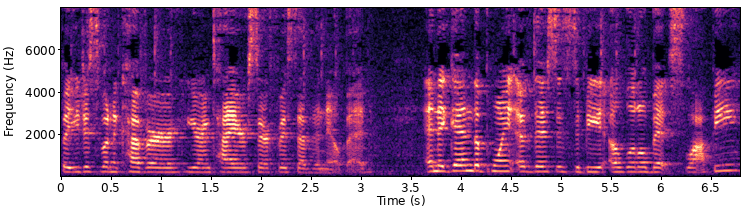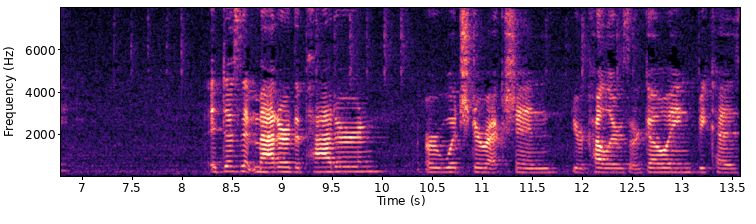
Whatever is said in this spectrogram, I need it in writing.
but you just want to cover your entire surface of the nail bed. And again, the point of this is to be a little bit sloppy. It doesn't matter the pattern or which direction your colors are going because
